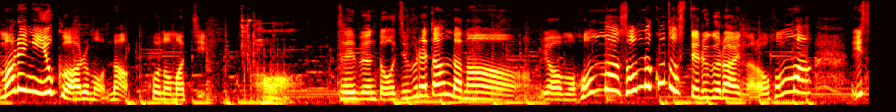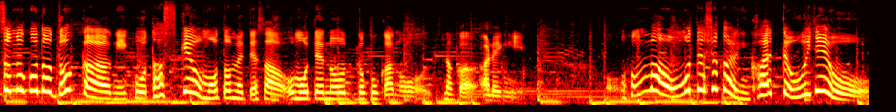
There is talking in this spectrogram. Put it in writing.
まれによくあるもんなこの町は随分と落ちぶれたんだな。いやもうほんまそんなことしてるぐらいならほんまいっそのことどっかにこう助けを求めてさ表のどこかのなんかあれに。ほんま表社会に帰っておいでよ。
